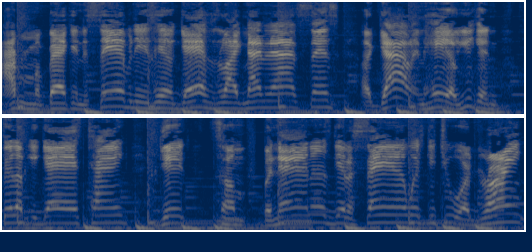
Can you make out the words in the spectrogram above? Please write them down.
I remember back in the 70s, hell, gas was like 99 cents a gallon. Hell, you can fill up your gas tank, get some bananas, get a sandwich, get you a drink,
